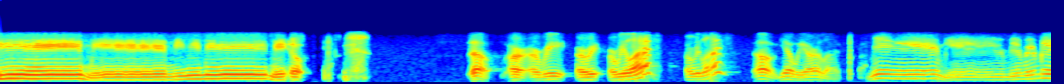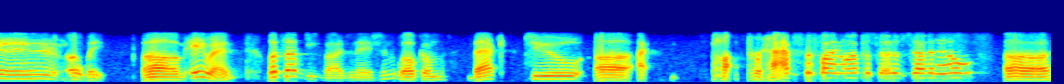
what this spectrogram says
Me, me, me, me, me, me. Oh. Oh, are, are we are we are we live? Are we live? Oh yeah, we are live. Me, me, me, me, me. Oh wait. Um. Anyway, what's up, Geek Vibes Nation? Welcome back to uh, I, po- perhaps the final episode of Seven Hells. Uh,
